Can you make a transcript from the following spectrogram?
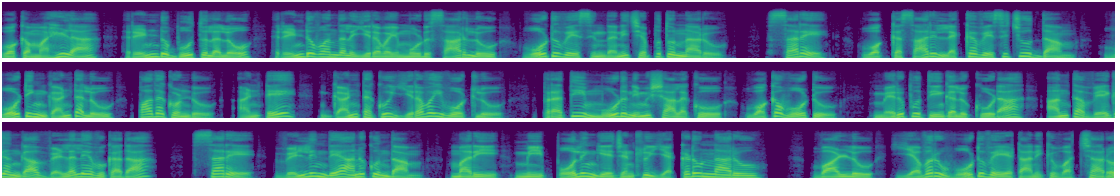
ఒక మహిళ రెండు బూతులలో రెండు వందల ఇరవై మూడు సార్లు ఓటు వేసిందని చెప్పుతున్నారు. సరే ఒక్కసారి లెక్కవేసి చూద్దాం. ఓటింగ్ గంటలు పదకొండు. అంటే గంటకు ఇరవై ఓట్లు. ప్రతి మూడు నిమిషాలకు ఒక ఓటు. మెరుపు తీగలు కూడా అంత వేగంగా వెళ్ళలేవు కదా? సరే వెళ్ళిందే అనుకుందాం. మరి మీ పోలింగ్ ఏజెంట్లు ఎక్కడున్నారు? వాళ్ళు ఎవరు ఓటు వేయటానికి వచ్చారో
